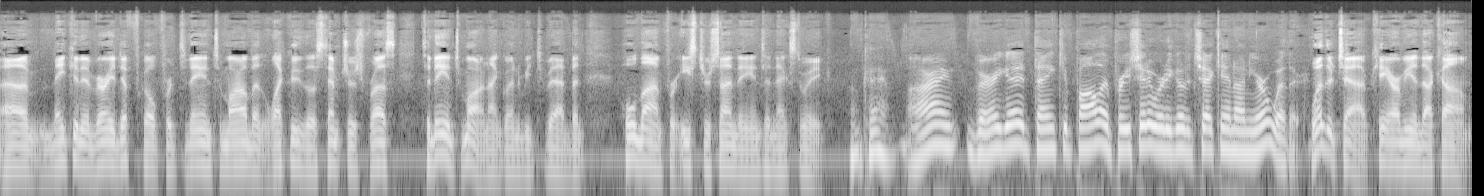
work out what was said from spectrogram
uh, making it very difficult for today and tomorrow, but luckily those temperatures for us today and tomorrow are not going to be too bad. But hold on for Easter Sunday into next week. Okay. All right. Very good. Thank you, Paul. I appreciate it. Where do you go to check in on your weather? Weather tab, krvn.com.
